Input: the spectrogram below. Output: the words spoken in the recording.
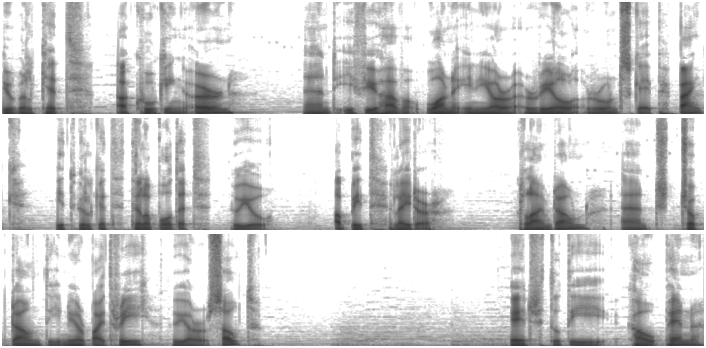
You will get a cooking urn and if you have one in your real RuneScape bank, it will get teleported to you a bit later. Climb down and chop down the nearby tree to your south head to the cow pen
